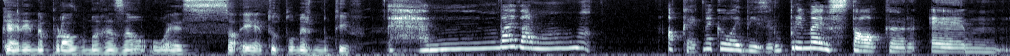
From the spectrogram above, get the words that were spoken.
querem-na por alguma razão ou é, só, é tudo pelo mesmo motivo? Vai dar. Ok, como é que eu hei de dizer? O primeiro Stalker é. hum,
